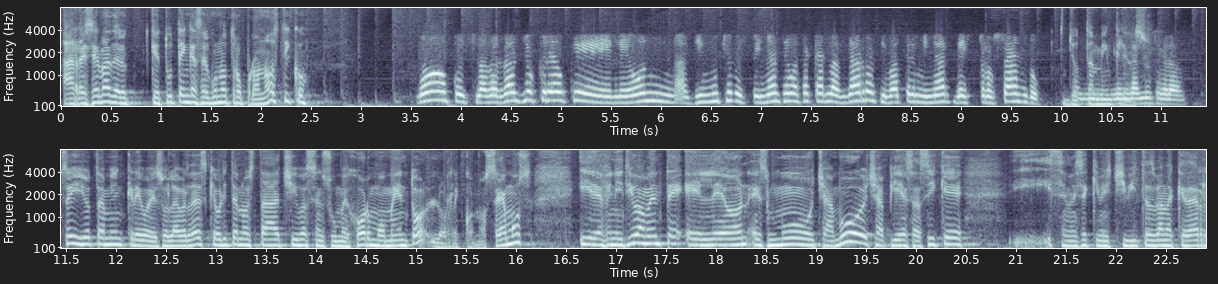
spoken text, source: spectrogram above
A reserva de que tú tengas algún otro pronóstico. No, pues la verdad yo creo que León, así mucho despeinarse, va a sacar las garras y va a terminar destrozando. Yo también creo eso. Sí, yo también creo eso. La verdad es que ahorita no está Chivas en su mejor momento, lo reconocemos. Y definitivamente el León es mucha, mucha pieza. Así que y se me hace que mis chivitas van a quedar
